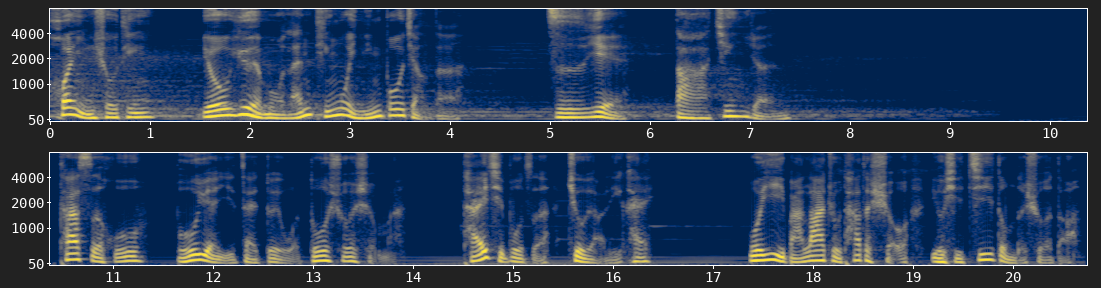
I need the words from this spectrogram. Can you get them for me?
欢迎收听由岳母兰亭为您播讲的《子夜打金人》。他似乎不愿意再对我多说什么，抬起步子就要离开。我一把拉住他的手，有些激动的说道：“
